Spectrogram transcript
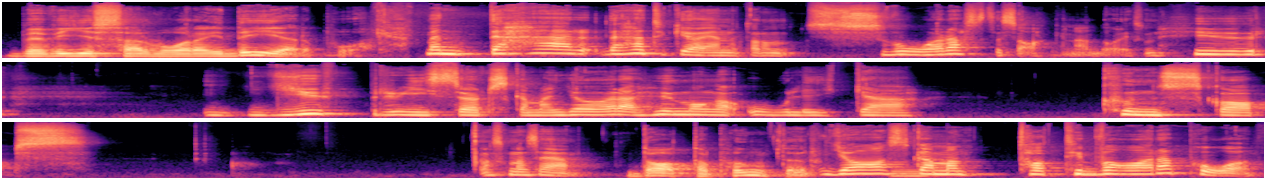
bevisar våra idéer på? Men det här, det här tycker jag är en av de svåraste sakerna. Då, liksom. Hur djup research ska man göra? Hur många olika kunskaps... Vad ska man säga? Datapunkter. Ja, ska man ta tillvara på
